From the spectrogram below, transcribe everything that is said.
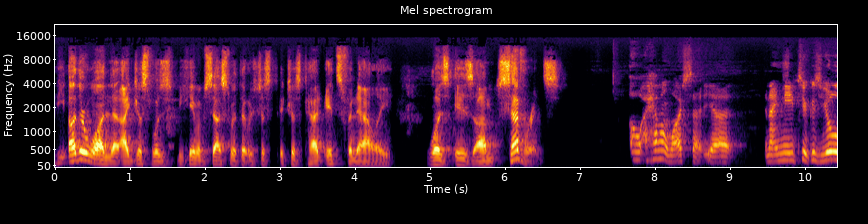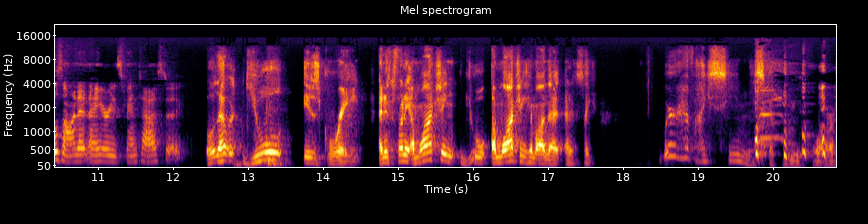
the other one that I just was became obsessed with that was just it just had its finale was is um Severance. Oh, I haven't watched that yet, and I need to because Yul's on it, and I hear he's fantastic. Well, that was Yule is great, and it's funny. I'm watching you, I'm watching him on that, and it's like, where have I seen this before?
